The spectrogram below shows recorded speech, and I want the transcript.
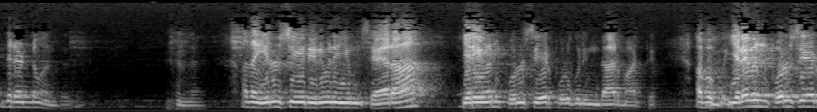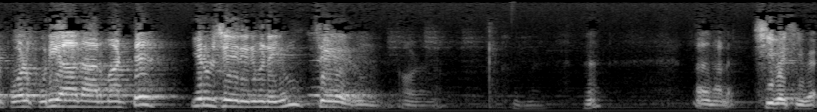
இந்த ரெண்டும் வந்தது. அதான் இருள் சேர் இருவினையும் சேரா இறைவன் பொருள் சேர் பொருள் புரிந்தார் மாட்டு. அப்ப இறைவன் பொருள் சேர் போல புரியாதார் மாட்டு இருள் சேர் இருவினையும் சேரும். அதனால சிவ சிவ.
